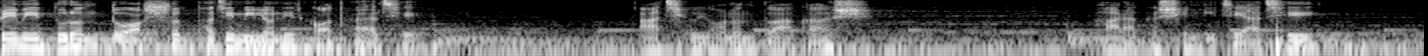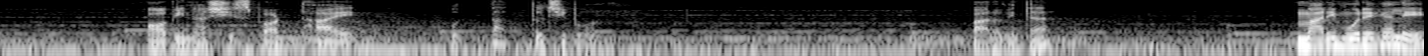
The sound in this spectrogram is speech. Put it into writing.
প্রেমের দুরন্ত অশ্বধ্বজে মিলনের কথা আছে। আছে ওই অনন্ত আকাশ, আর আকাশের নিচে আছে অবিনাশী স্পর্ধায় উত্তাত্ত জীবন। পারমিতা, মারি মরে গেলে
